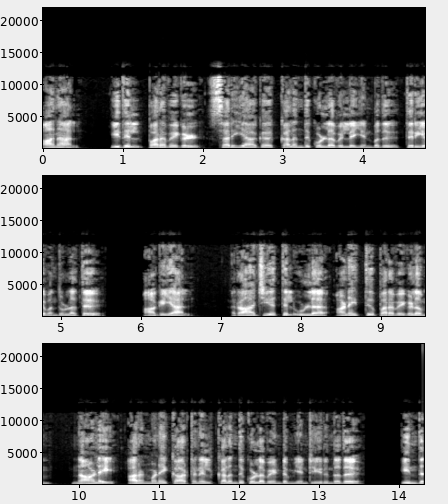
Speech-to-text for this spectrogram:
ஆனால் இதில் பறவைகள் சரியாக கலந்து கொள்ளவில்லை என்பது தெரியவந்துள்ளது. ஆகையால் ராஜ்யத்தில் உள்ள அனைத்து பறவைகளும் நாளை அரண்மனை கார்டனில் கலந்து கொள்ள வேண்டும் என்று இருந்தது. இந்த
